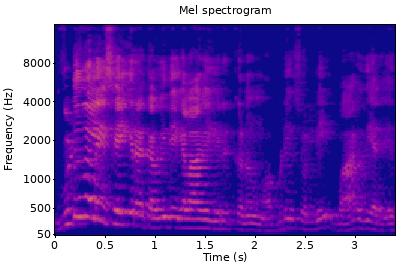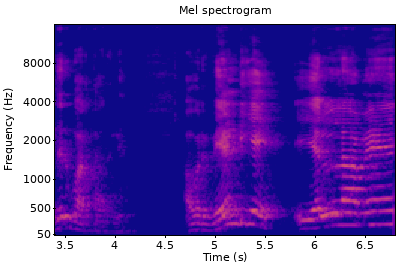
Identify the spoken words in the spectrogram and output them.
விடுதலை செய்கிற கவிதைகளாக இருக்கணும் அப்படின்னு சொல்லி பாரதியார் எதிர்பார்த்தாருங்க. அவர் வேண்டிய எல்லாமே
